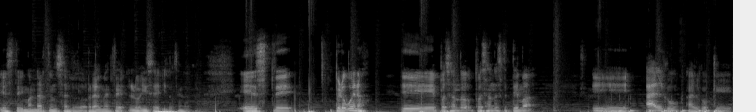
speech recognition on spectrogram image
este, y mandarte un saludo. Realmente lo hice y lo tengo acá. Este, pero bueno, eh, pasando, pasando este tema, eh, algo, algo que,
